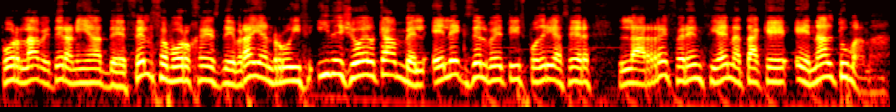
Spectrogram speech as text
por la veteranía de Celso Borges, de Brian Ruiz y de Joel Campbell. El ex del Betis podría ser la referencia en ataque en Altumama.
